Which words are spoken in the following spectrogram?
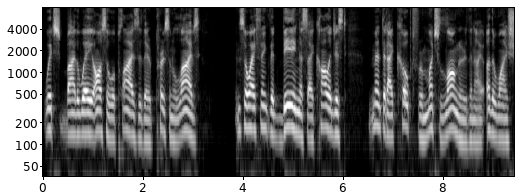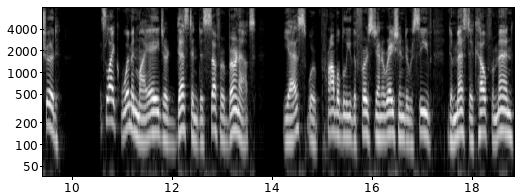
which, by the way, also applies to their personal lives – and so I think that being a psychologist meant that I coped for much longer than I otherwise should. It's like women my age are destined to suffer burnouts. Yes, we're probably the first generation to receive domestic help from men,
